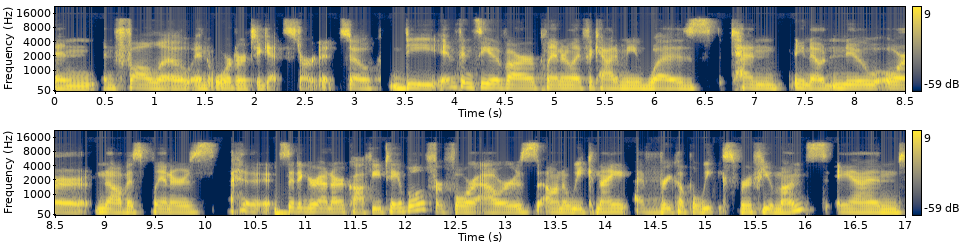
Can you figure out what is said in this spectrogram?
and, and follow in order to get started. So the infancy of our Planner Life Academy was 10, you know, new or novice planners sitting around our coffee table for four hours on a weeknight every couple weeks for a few months. And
